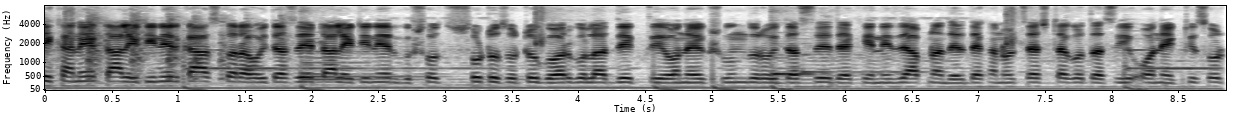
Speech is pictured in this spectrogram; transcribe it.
এখানে টালিটিনের কাজ করা হইতাছে। টালিটিনের ছোট ছোট ঘরগুলা দেখতে অনেক সুন্দর হইতাছে। দেখেন যে আপনাদের দেখানোর চেষ্টা করতেছি, অনেকটি ছোট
